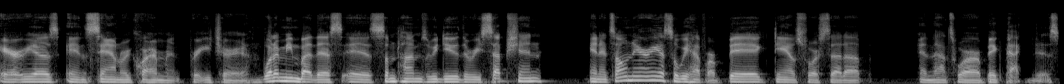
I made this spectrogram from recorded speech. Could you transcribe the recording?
areas and sound requirement for each area. What I mean by this is sometimes we do the reception in its own area. So we have our big dance floor set up and that's where our big package is.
